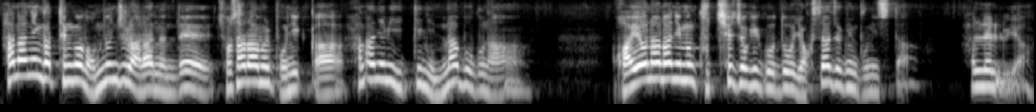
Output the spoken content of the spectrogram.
하나님 같은 건 없는 줄 알았는데 저 사람을 보니까 하나님이 있긴 있나 보구나. 과연 하나님은 구체적이고도 역사적인 분이시다. 할렐루야.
